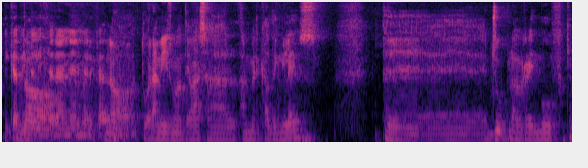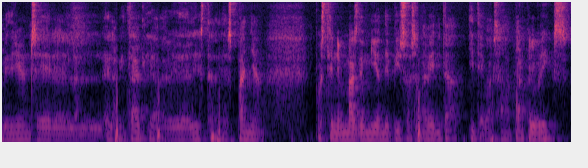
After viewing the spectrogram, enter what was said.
y capitalizarán No, el mercado. No, tú ahora mismo te vas al, al mercado inglés, eh, Joomla o Rightmove, que vendrían a ser el, el, Habitacle, el idealista de España, pues tienen más de un millón de pisos a la venta y te vas a Purple Bricks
